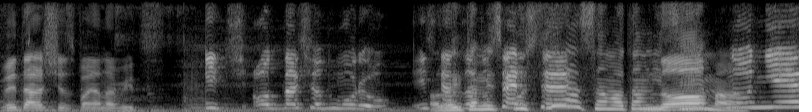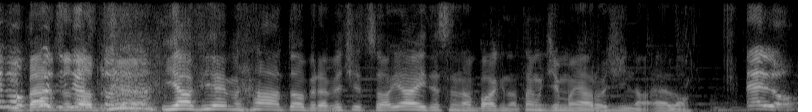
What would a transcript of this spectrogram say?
Wydal się z Wojanowic. Idź, oddal się od muru. Idź Ale tam i za tam to jest serce. pustynia sama, tam No. nic nie ma. No nie, I bo bardzo chodzi nas dobrze. Ja wiem, ha, dobra, wiecie co, ja idę sobie na bagna, tam gdzie moja rodzina, elo. Elo.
